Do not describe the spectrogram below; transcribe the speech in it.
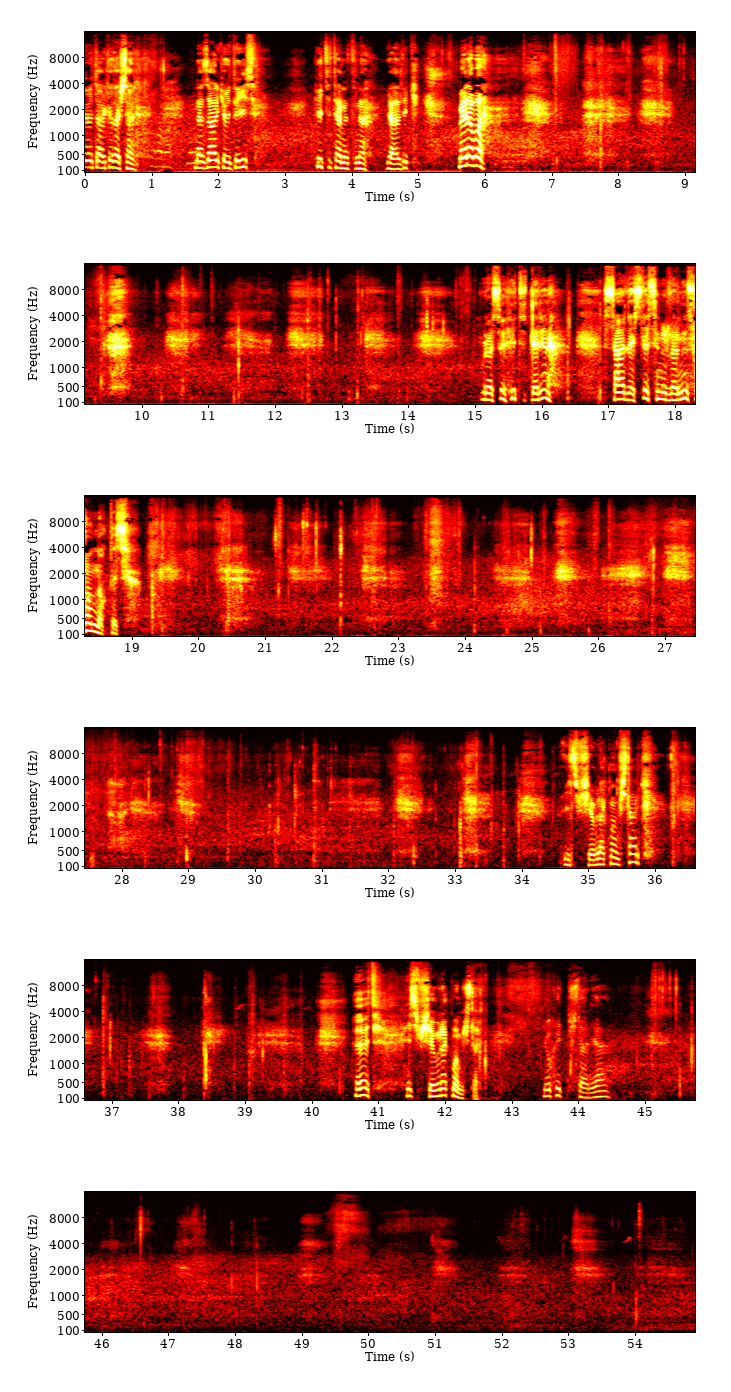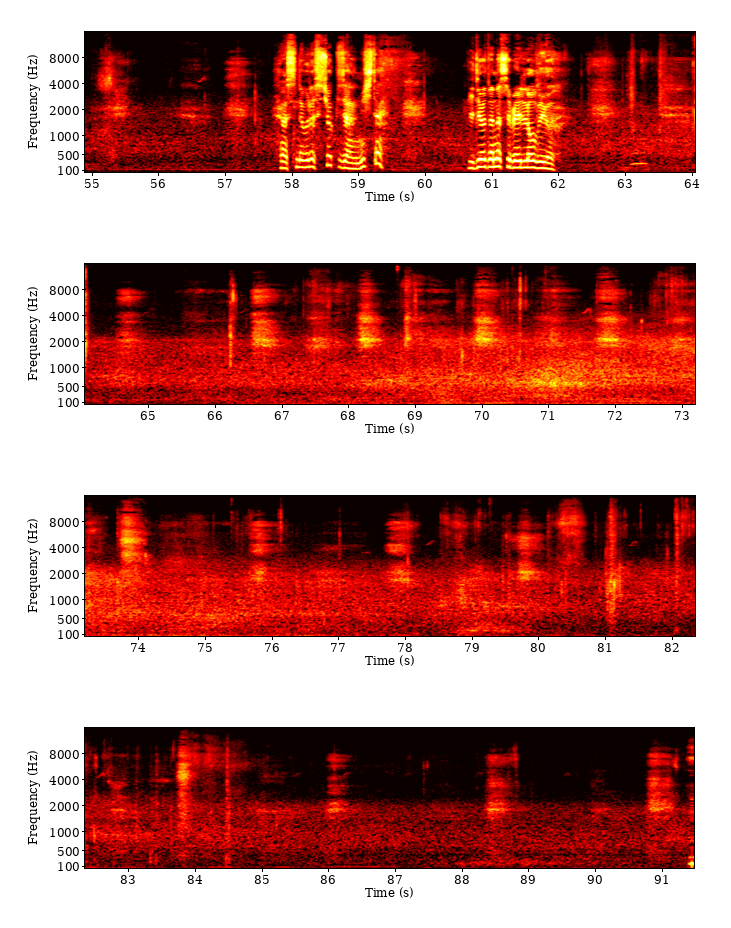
Evet arkadaşlar. Nazarköy'deyiz. Hitit anıtına geldik. Merhaba. Burası Hititlerin Sardes'le sınırlarının son noktası. Hiçbir şey bırakmamışlar ki. Evet, hiçbir şey bırakmamışlar. Yok etmişler ya. Aslında burası çok güzelmiş de videoda nasıl belli oluyor.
